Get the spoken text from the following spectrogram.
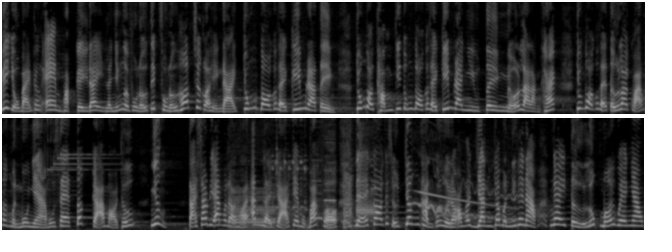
Ví dụ bản thân em hoặc kỳ đây là những người phụ nữ tiếp phụ nữ hết sức là hiện đại. Chúng tôi có thể kiếm ra tiền. Chúng tôi thậm chí chúng tôi có thể kiếm ra nhiều tiền nữa là đằng khác. Chúng tôi có thể tự lo bản thân mình mua nhà mua xe tất cả mọi thứ. Nhưng tại sao đi ăn và đòi hỏi anh lại trả cho em một bát phở? Để coi cái sự chân thành của người đàn ông đó dành cho mình như thế nào. Ngay từ lúc mới quen nhau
